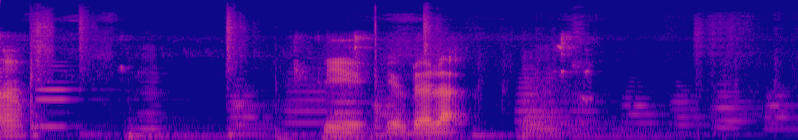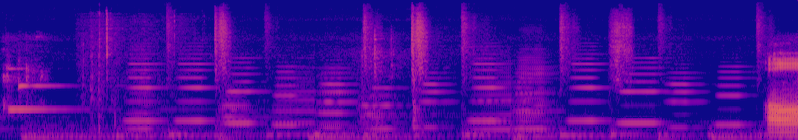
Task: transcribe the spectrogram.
อ้าวนี่เก็บได้ละอ๋อ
